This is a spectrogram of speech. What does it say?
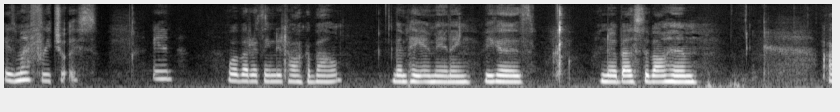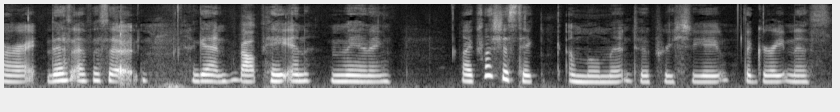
is my free choice. And what better thing to talk about than Peyton Manning because I know best about him. Alright, this episode, again, about Peyton Manning. Like, let's just take a moment to appreciate the greatness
